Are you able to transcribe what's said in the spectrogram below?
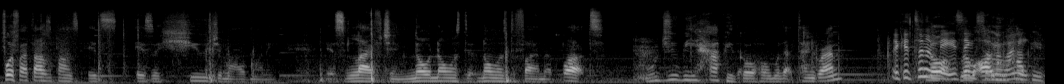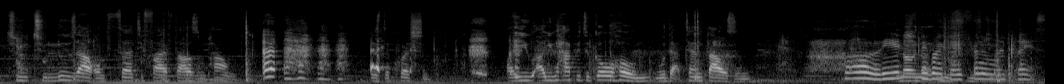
forty-five thousand pounds is is a huge amount of money. It's life changing. No, no one's no one's defined that. But would you be happy to go home with that ten grand? Like, it's an No, amazing no, are sum you of money. Are you happy to to lose out on thirty-five thousand pound? is the question. Are you are you happy to go home with that ten thousand? Oh, Leah No, should no, be my boyfriend in my place.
